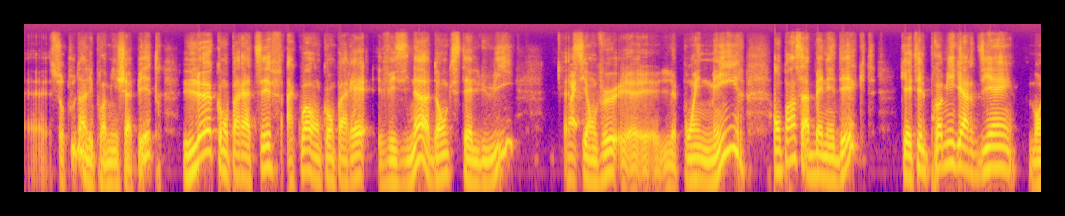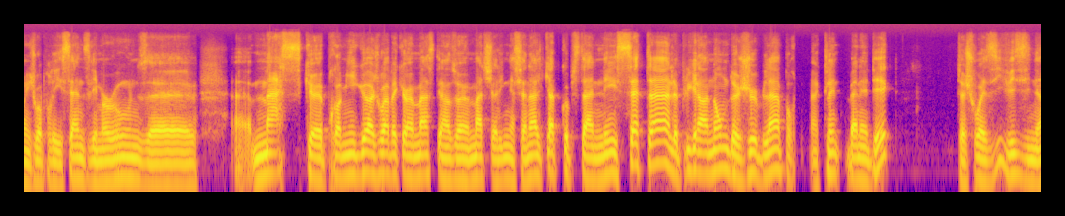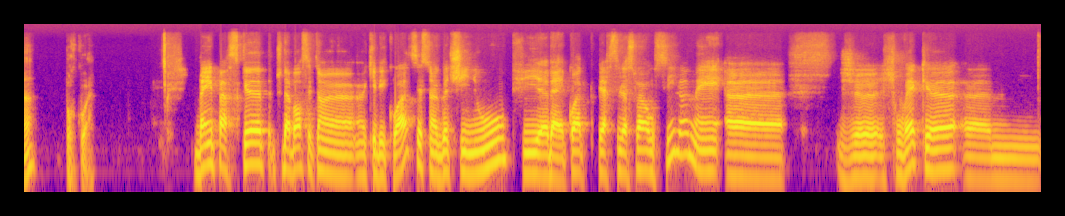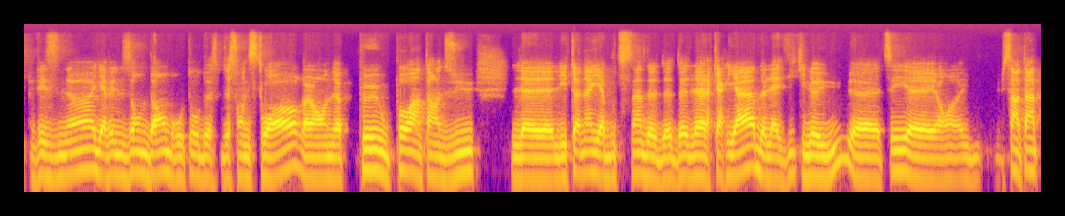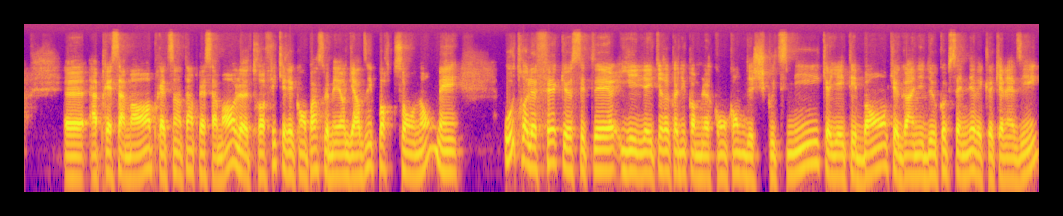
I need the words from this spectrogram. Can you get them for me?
euh, surtout dans les premiers chapitres, le comparatif à quoi on comparait Vézina. Donc, c'était lui, euh, si on veut, le point de mire. On pense à Bénédicte, qui a été le premier gardien. Bon, il jouait pour les Sens, les Maroons, masque, premier gars à jouer avec un masque dans un match de la Ligue nationale, quatre Coupes Stanley, sept ans, le plus grand nombre de jeux blancs pour Clint Benedict, tu as choisi Vézina. Pourquoi? Ben parce que tout d'abord, c'est un, Québécois, c'est un gars de chez nous, puis ben quoi, Percy le soir aussi, là, mais je, trouvais que euh, Vézina, il y avait une zone d'ombre autour de, son histoire. Euh, on a peu ou pas entendu les tenants et aboutissants de, la carrière, de la vie qu'il a eue. Euh, tu sais, euh, 100 ans après sa mort, près de 100 ans après sa mort, le trophée qui récompense le meilleur gardien porte son nom, mais outre le fait que c'était, il a été reconnu comme le concombre de Chicoutimi, qu'il a été bon, qu'il a gagné deux coupes Stanley avec le Canadien,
